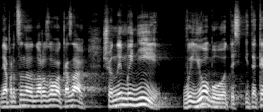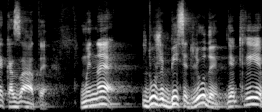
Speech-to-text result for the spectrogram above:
я про це неодноразово казав, що не мені вийобуватись і таке казати. Мене дуже бісять люди, які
